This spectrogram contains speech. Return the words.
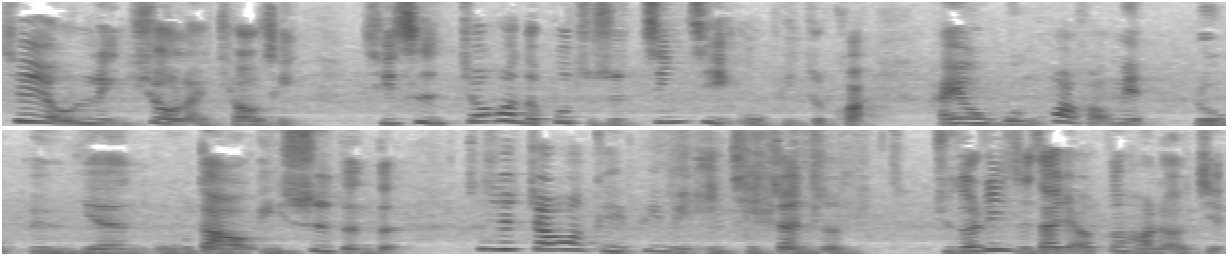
皆由领袖来调停。其次，交换的不只是经济物品这块，还有文化方面，如语言、舞蹈、仪式等等。这些交换可以避免引起战争。举个例子，大家更好了解，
